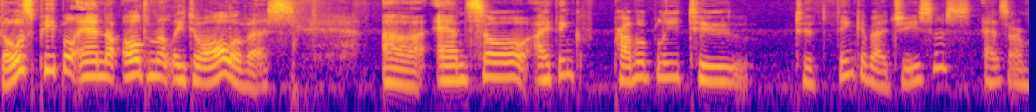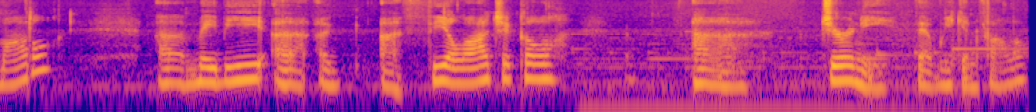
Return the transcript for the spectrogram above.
those people and ultimately to all of us. Uh, and so I think probably to to think about Jesus as our model uh, may be a, a, a theological uh, journey that we can follow.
